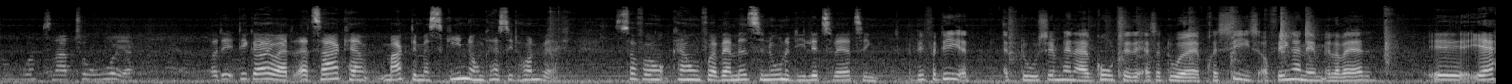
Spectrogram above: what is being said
to uger. Snart to uger, ja. Og det, det gør jo, at, at Sara kan magte maskinen, når hun kan sit håndværk. Så får, kan hun få være med til nogle af de lidt svære ting. Det er fordi, at, at du simpelthen er god til det. Altså, du er præcis og fingernem, eller hvad er det? Øh, ja,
